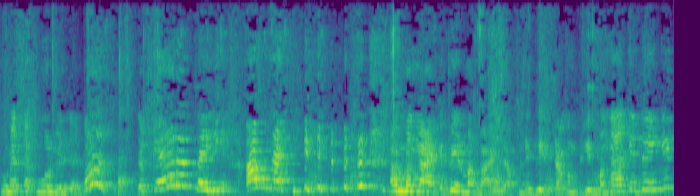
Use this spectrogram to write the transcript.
तुम्हें सकून मिल जाए। बस, जब कह रहा नहीं, अब नहीं। हम मंगाएँगे, फिर मंगाएँगे अपने बेटा को फिर मंगा के देंगे।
